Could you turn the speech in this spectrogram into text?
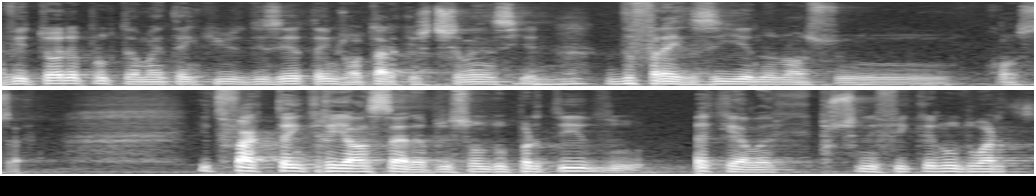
vitória, porque também tenho que dizer, temos autarcas de excelência de freguesia no nosso Conselho. E, de facto, tenho que realçar a posição do partido, aquela que personifica no Duarte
